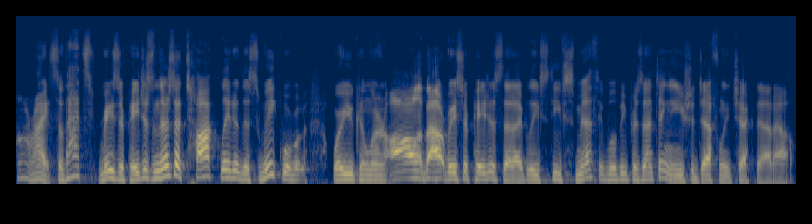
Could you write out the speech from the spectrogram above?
All right, so that's Razor Pages. And there's a talk later this week where, where you can learn all about Razor Pages that I believe Steve Smith will be presenting, and you should definitely check that out.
